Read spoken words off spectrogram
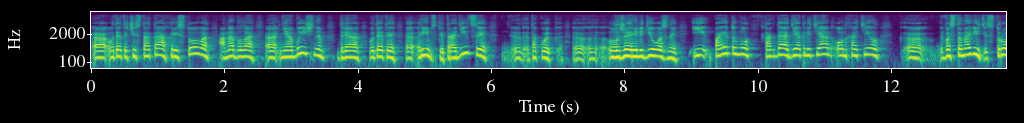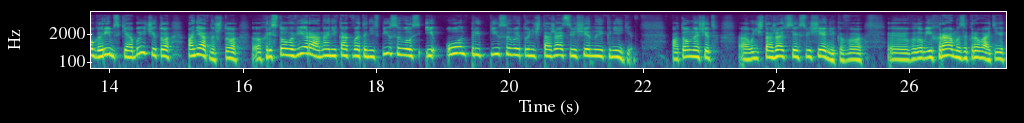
вот эта чистота Христова, она была необычным для вот этой римской традиции, такой лжерелигиозной, и поэтому, когда Диоклетиан, он хотел э, восстановить строго римские обычаи, то понятно, что э, Христова вера, она никак в это не вписывалась, и он предписывает уничтожать священные книги потом, значит, э, уничтожать всех священников, потом и храмы закрывать, и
